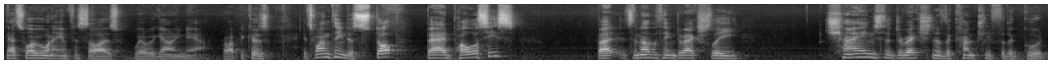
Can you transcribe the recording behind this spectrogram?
that's why we want to emphasise where we're going now, right? Because it's one thing to stop bad policies, but it's another thing to actually change the direction of the country for the good,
